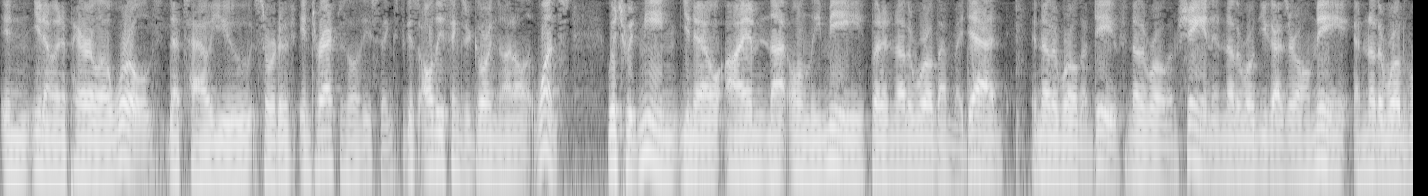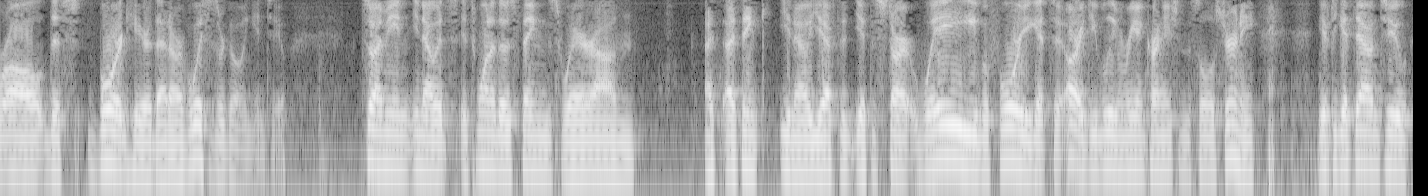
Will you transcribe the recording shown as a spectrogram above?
in you know in a parallel world. That's how you sort of interact with all these things because all these things are going on all at once which would mean you know I'm not only me but in another world I'm my dad in another world I'm Dave in another world I'm Shane in another world you guys are all me in another world we're all this board here that our voices are going into. So I mean you know it's it's one of those things where um I, I think you know you have to you have to start way before you get to all right do you believe in reincarnation the soul's journey? You have to get down to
